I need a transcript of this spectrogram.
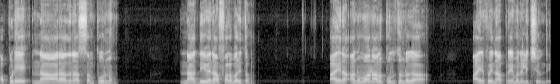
అప్పుడే నా ఆరాధన సంపూర్ణం. నా దీవెన ఫలభరితం. ఆయన అనుమానాలు పొందుతుండగా ఆయనపై నా ప్రేమ నిలిచి ఉంది.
